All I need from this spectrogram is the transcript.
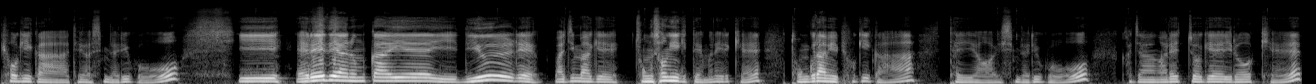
표기가 되었습니다. 그리고 이 엘에 대한 음가의 이 니을의 마지막에 종성이기 때문에 이렇게 동그라미 표기가 되어 있습니다. 그리고 가장 아래쪽에 이렇게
